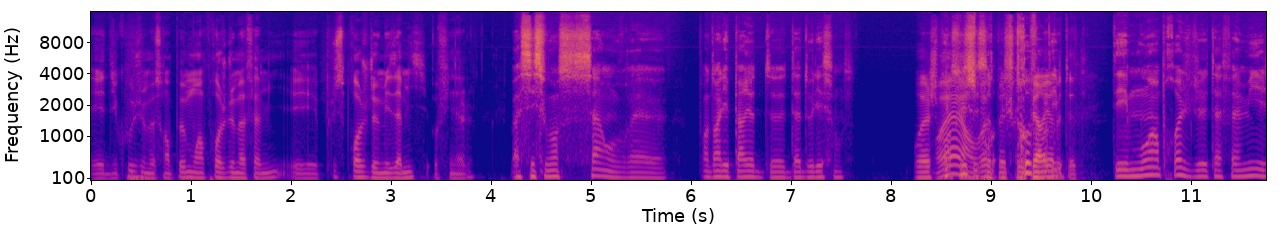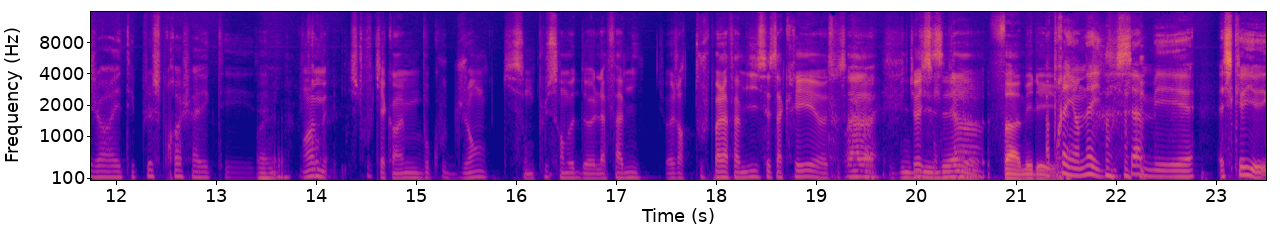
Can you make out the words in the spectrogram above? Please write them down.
Et du coup, je me sens un peu moins proche de ma famille et plus proche de mes amis au final. Bah, c'est souvent ça en vrai, euh, pendant les périodes de- d'adolescence. Ouais, je Ouais, pense en que ça peut je être période. peut-être. T'es moins proche de ta famille et genre t'es plus proche avec tes Ouais. amis. Ouais, mais je trouve qu'il y a quand même beaucoup de gens qui sont plus en mode de la famille. Tu vois, genre touche pas la famille, c'est sacré, euh, tout ça. Ouais, Tu vois, ils sont Diesel, bien. euh, femme et les. Après, il y en a, ils disent ça, mais est-ce que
